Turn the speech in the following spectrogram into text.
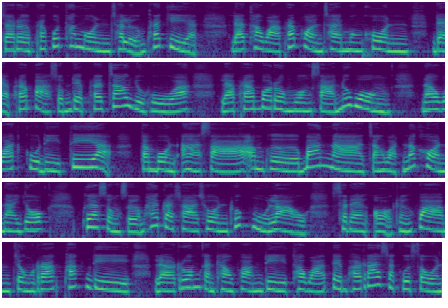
เจริญพระพุทธมนต์เฉลิมพระเกียรติ และถวายพระพรชัยมงคล แด่พระบาทสมเด็จพระเจ้าอยู่หัว และพระบรมวงศานุวงศ์ณวัดกูดีเตี้ยตำบลอาสาอำเภอ บ้านนา จังหวัดนครนายก เพื่อส่งเสริมให้ประชาชนทุกหมู่เหล่า แสดงออกถึงความจงรักภักดี และร่วมกันทำความดีถวายเป็นพระราชกุศล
